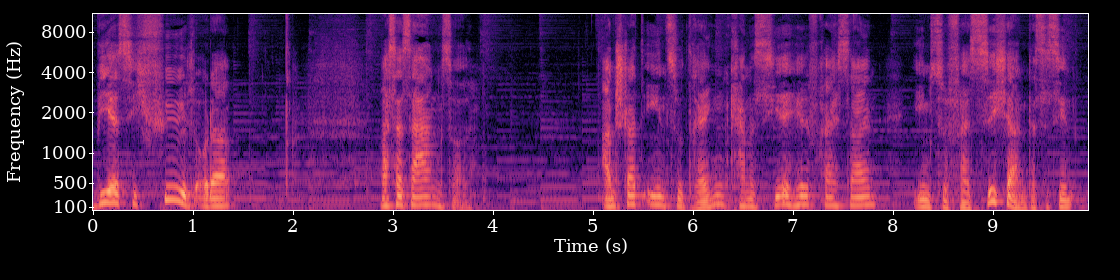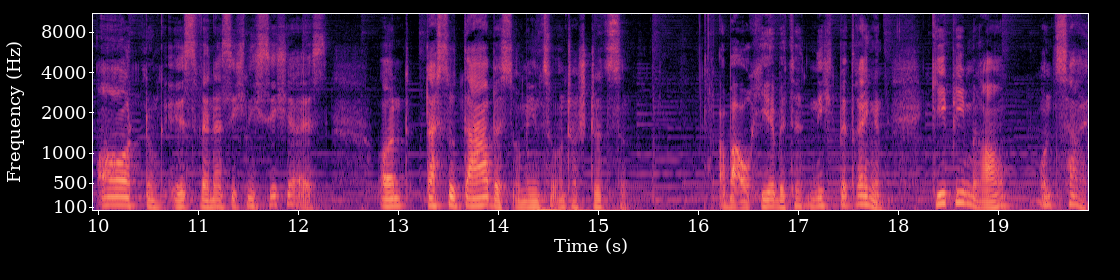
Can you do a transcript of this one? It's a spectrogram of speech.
wie er sich fühlt oder was er sagen soll. Anstatt ihn zu drängen, kann es hier hilfreich sein, ihm zu versichern, dass es in Ordnung ist, wenn er sich nicht sicher ist und dass du da bist, um ihn zu unterstützen. Aber auch hier bitte nicht bedrängen. Gib ihm Raum und Zeit.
